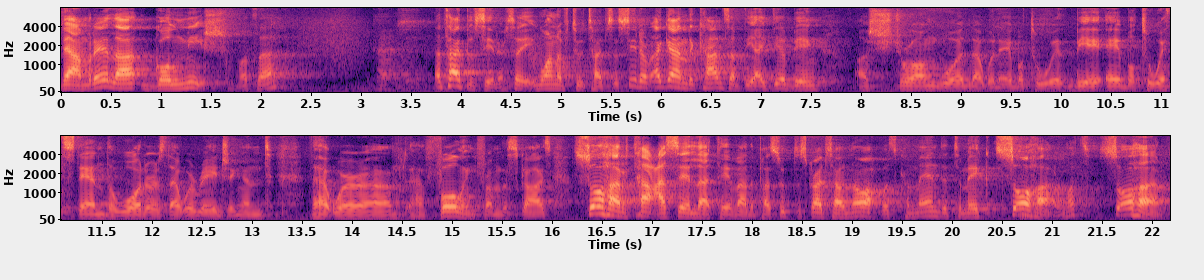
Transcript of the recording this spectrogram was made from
Ve'amrela Golmish. What's that? A type of cedar. So one of two types of cedar. Again, the concept, the idea being a strong wood that would able to be able to withstand the waters that were raging and that were uh, uh falling from the skies. Sohar ta'ase la teva. The pasuk describes how Noah was commanded to make sohar. What's sohar?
